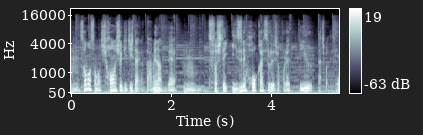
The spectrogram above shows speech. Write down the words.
うん。そもそも資本主義自体がダメなんでうん。そしていずれ崩壊するでしょこれっていう立場です。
